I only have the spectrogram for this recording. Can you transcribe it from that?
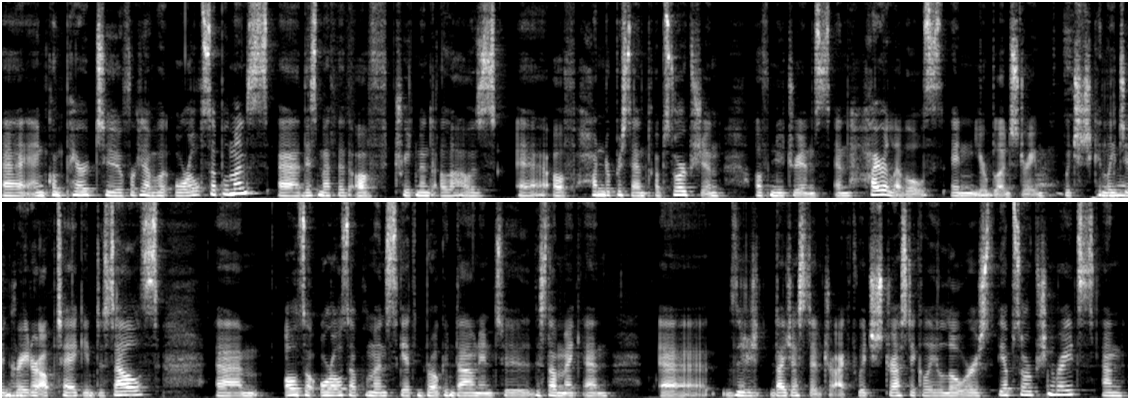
Uh, and compared to, for example, oral supplements, uh, this method of treatment allows uh, of 100% absorption of nutrients and higher levels in your bloodstream, which can lead to greater uptake into cells. Um, also, oral supplements get broken down into the stomach and uh, the digestive tract, which drastically lowers the absorption rates and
